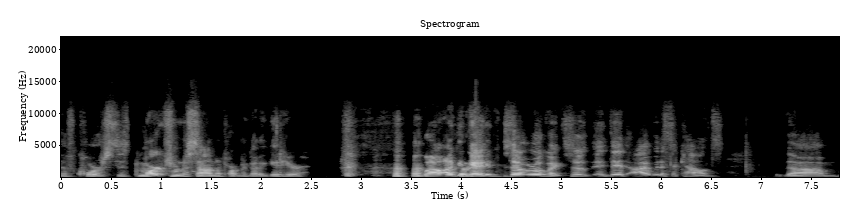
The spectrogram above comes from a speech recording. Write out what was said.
Of course, Mark from the sound department got to get here. well, I can. Okay, I could... so real quick, so it did eyewitness accounts um,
